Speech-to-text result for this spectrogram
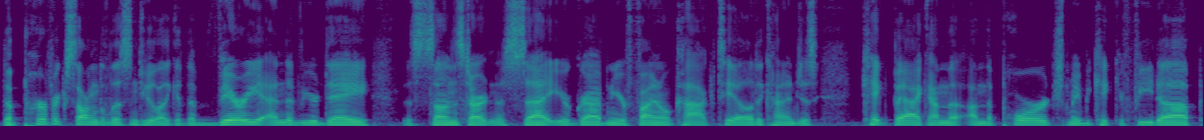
the perfect song to listen to. Like at the very end of your day, the sun's starting to set, you're grabbing your final cocktail to kind of just kick back on the on the porch, maybe kick your feet up,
